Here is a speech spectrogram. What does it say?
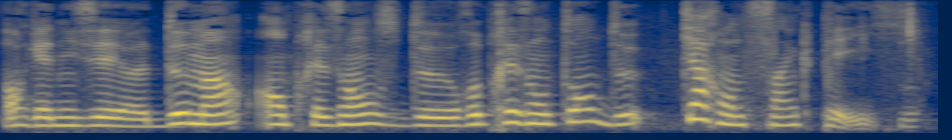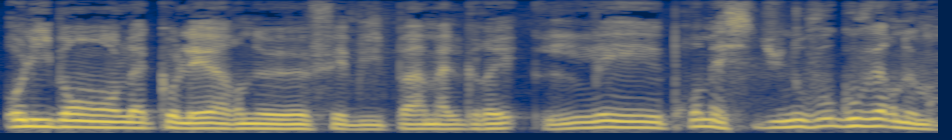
organisée euh, demain en présence de représentants de 45 pays. Au Liban, la colère ne faiblit pas malgré les promesses du nouveau gouvernement.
